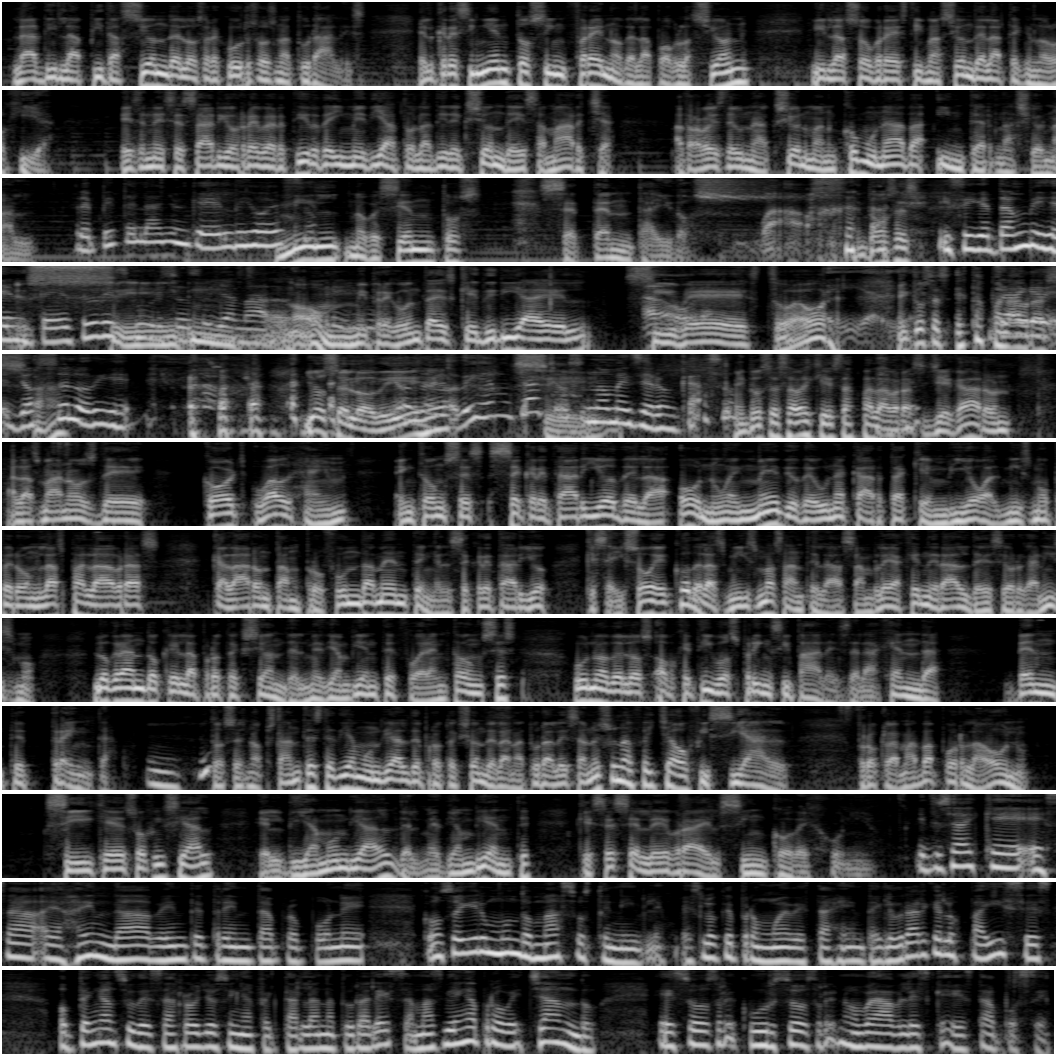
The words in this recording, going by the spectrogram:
la dilapidación de los recursos naturales, el crecimiento sin freno de la población y la sobreestimación de la tecnología. Es necesario revertir de inmediato la dirección de esa marcha a través de una acción mancomunada internacional. Repite el año en que él dijo eso. 1972. Wow. Entonces, y sigue tan vigente su sí, discurso, su mm, llamado. No, mi pregunta es qué diría él si Ahora. ve esto ahora. Ay, ay, ay. Entonces, estas palabras yo se lo dije. yo se lo Yo dije. se lo dije, muchachos. Sí. No me hicieron caso. Entonces, sabes que estas palabras llegaron a las manos de Kurt Waldheim, entonces secretario de la ONU, en medio de una carta que envió al mismo Perón. Las palabras calaron tan profundamente en el secretario que se hizo eco de las mismas ante la Asamblea General de ese organismo, logrando que la protección del medio ambiente fuera entonces uno de los objetivos principales de la Agenda 2030. Entonces, no obstante, este Día Mundial de Protección de la Naturaleza no es una fecha oficial proclamada por la ONU. Sí que es oficial el Día Mundial del Medio Ambiente que se celebra el 5 de junio. Y tú sabes que esa Agenda 2030 propone conseguir un mundo más sostenible. Es lo que promueve esta agenda y lograr que los países obtengan su desarrollo sin afectar la naturaleza, más bien aprovechando esos recursos renovables que ésta posee.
